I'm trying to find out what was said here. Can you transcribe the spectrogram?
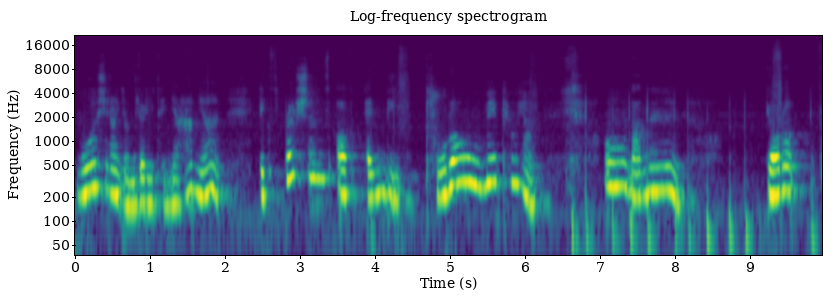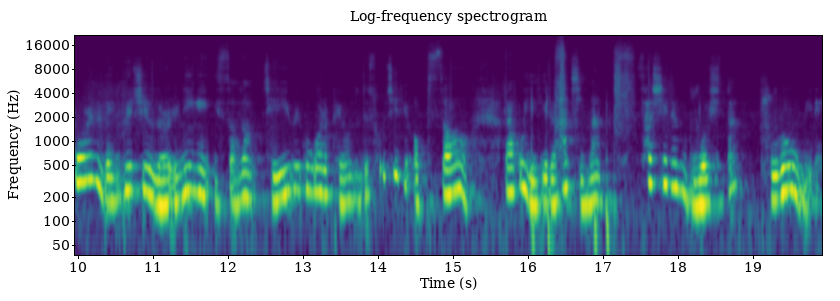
무엇이랑 연결이 되냐 하면 expressions of envy. 부러움의 표현. 어, 나는 여러 foreign language learning에 있어서 제2외국어를 배우는데 소질이 없어 라고 얘기를 하지만 사실은 무엇이다? 부러움이래.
